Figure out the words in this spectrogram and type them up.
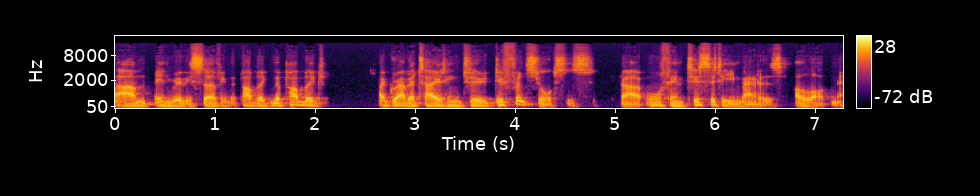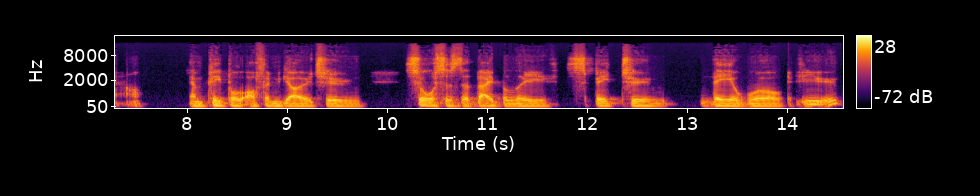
um, in really serving the public. The public are gravitating to different sources. Uh, authenticity matters a lot now, and people often go to sources that they believe speak to their worldview.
